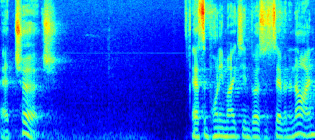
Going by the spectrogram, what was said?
at church. That's the point he makes in verses 7 and 9.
